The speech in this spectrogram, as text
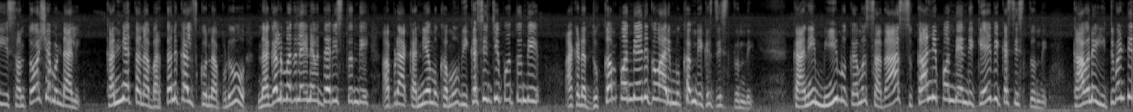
ఈ సంతోషం ఉండాలి కన్య తన భర్తను కలుసుకున్నప్పుడు నగలు మొదలైనవి ధరిస్తుంది. అప్పుడు ఆ కన్య ముఖము వికసించిపోతుంది. అక్కడ దుఃఖం పొందేందుకు వారి ముఖం వికసిస్తుంది. కానీ మీ ముఖము సదా సుఖాన్ని పొందేందుకే వికసిస్తుంది. కావున ఇటువంటి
